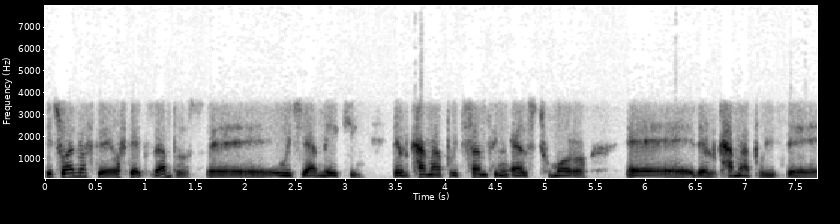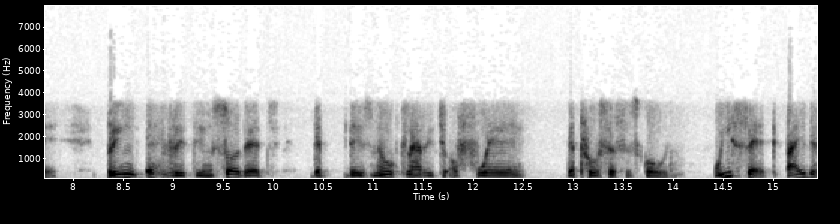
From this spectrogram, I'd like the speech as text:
it's one of the of the examples uh, which they are making. They will come up with something else tomorrow. Uh, they will come up with uh, bring everything so that the, there is no clarity of where the process is going. We said by the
